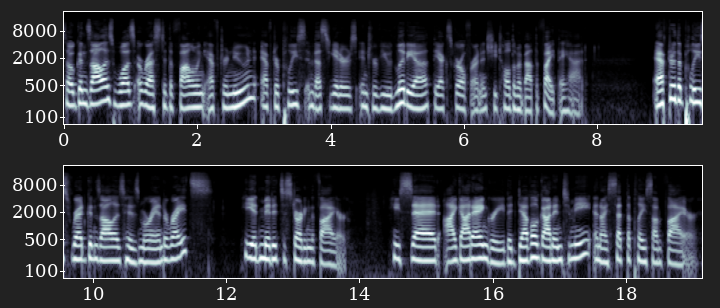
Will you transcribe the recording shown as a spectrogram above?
So Gonzalez was arrested the following afternoon after police investigators interviewed Lydia, the ex girlfriend, and she told them about the fight they had. After the police read Gonzalez his Miranda rights, he admitted to starting the fire. He said, I got angry. The devil got into me, and I set the place on fire.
